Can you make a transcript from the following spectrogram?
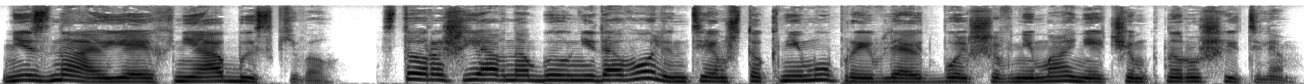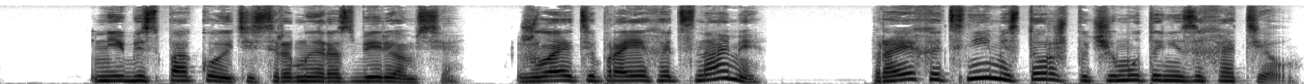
«Не знаю, я их не обыскивал. Сторож явно был недоволен тем, что к нему проявляют больше внимания, чем к нарушителям. Не беспокойтесь, мы разберемся. Желаете проехать с нами?» Проехать с ними сторож почему-то не захотел.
